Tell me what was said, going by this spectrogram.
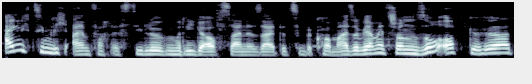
eigentlich ziemlich einfach ist, die Löwenriege auf seine Seite zu bekommen. Also wir haben jetzt schon so oft gehört,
